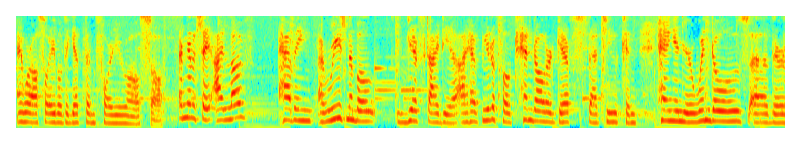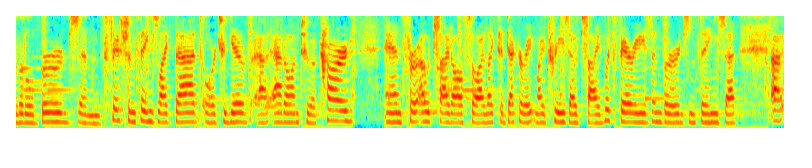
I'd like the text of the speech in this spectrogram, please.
and we're also able to get them for you also. I'm going to say I love having a reasonable gift idea. I have beautiful $10 gifts that you can hang in your windows. Uh, they're little birds and fish and things like that, or to give, uh, add on to a card. And for outside also, I like to decorate my trees outside with fairies and birds and things that uh,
